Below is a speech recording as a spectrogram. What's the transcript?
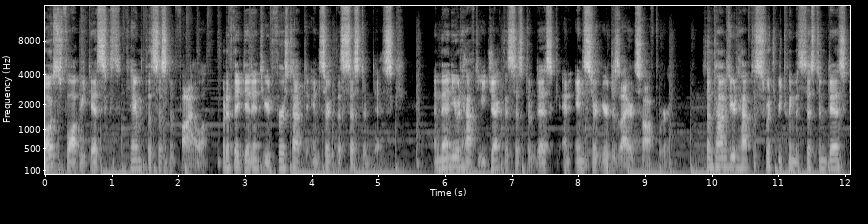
Most floppy disks came with the system file, but if they didn't, you'd first have to insert the system disk and then you would have to eject the system disk and insert your desired software. Sometimes you'd have to switch between the system disk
